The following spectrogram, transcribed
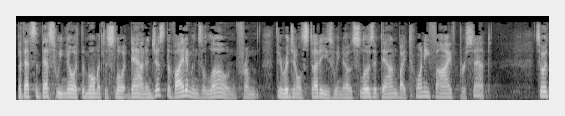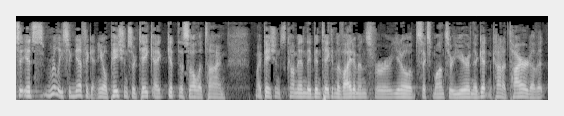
But that's the best we know at the moment to slow it down. And just the vitamins alone from the original studies we know slows it down by 25%. So it's, it's really significant. You know, patients are take, I get this all the time. My patients come in, they've been taking the vitamins for, you know, six months or a year and they're getting kind of tired of it.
